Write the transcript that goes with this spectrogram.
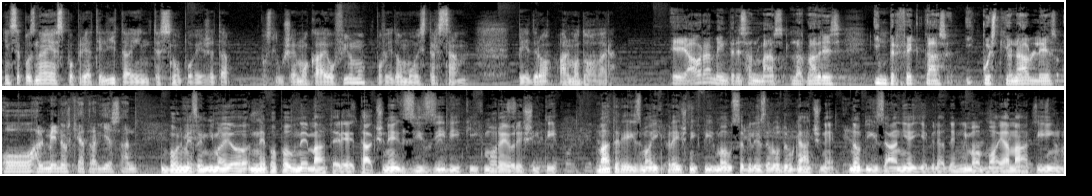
In se pozneje spoprijateljita in tesno povežeta. Poslušajmo, kaj je v filmu povedal mojster sam, Pedro Almodovar. Eh, ahora me interesan más las madres imperfectas cuestionables o al menos que atraviesan. Bolj me zanimajo nepopolne matere, takšne z izzivi, ki jih morajo rešiti. Matere iz mojih prejšnjih filmov so bile zelo drugačne. Navdih za nje je bila denimo moja mati in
